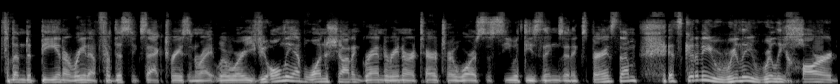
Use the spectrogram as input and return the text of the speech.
for them to be in arena for this exact reason, right? Where, where if you only have one shot in Grand Arena or Territory Wars to see what these things and experience them, it's going to be really, really hard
